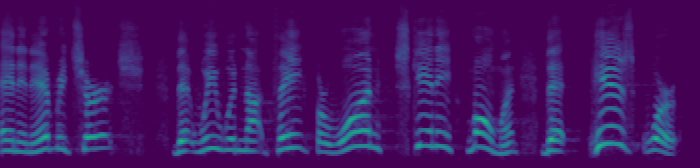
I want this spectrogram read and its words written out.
and in every church that we would not think for one skinny moment that his work,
